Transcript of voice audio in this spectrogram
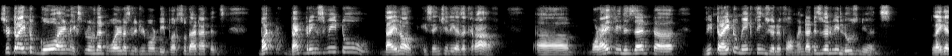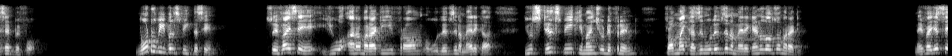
so you try to go and explore that world a little more deeper. So that happens. But that brings me to dialogue essentially as a craft. Uh, what I feel is that uh, we try to make things uniform, and that is where we lose nuance. Like I said before, no two people speak the same. So if I say you are a Marathi from who lives in America, you still speak Himanshu different from my cousin who lives in America and who's also Marathi. Now, if I just say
